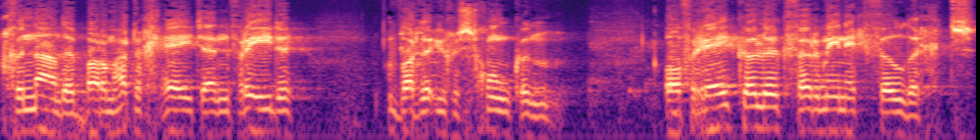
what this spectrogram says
genade, barmhartigheid en vrede worden u geschonken of rijkelijk vermenigvuldigd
